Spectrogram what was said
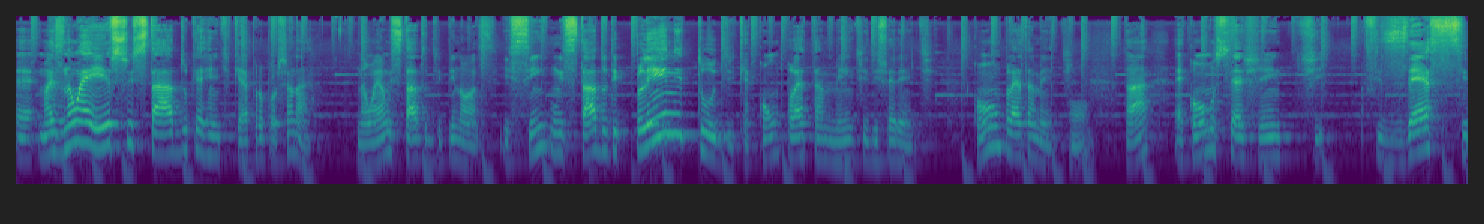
É, mas não é esse o estado que a gente quer proporcionar. Não é um estado de hipnose, e sim um estado de plenitude, que é completamente diferente. Completamente. É. Tá? É como se a gente fizesse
